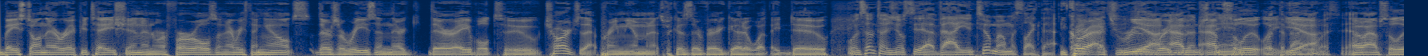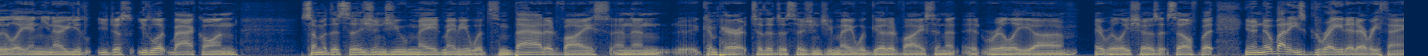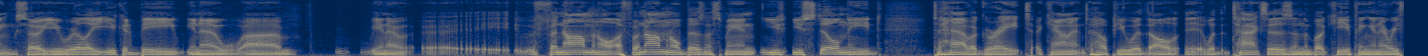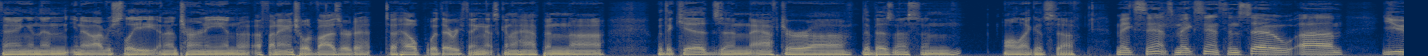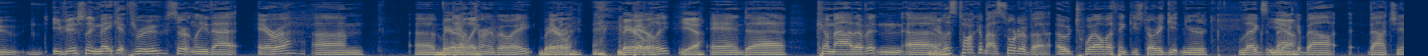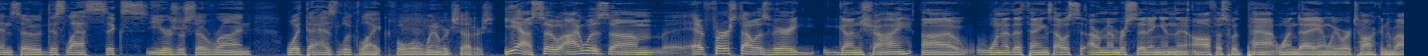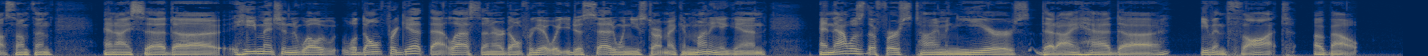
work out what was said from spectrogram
based on their reputation and referrals and everything else, there's a reason they're they're able to charge that premium, and it's because they're very good at what they do. Well, and sometimes you don't see that value until moments like that. Correct. Right? That's really yeah, where you ab- understand absolutely. yeah. yeah. Oh, absolutely. And you know, you you just you look back on some of the decisions you made maybe with some bad advice and then uh, compare it to the decisions you made with good advice and it, it really uh, it really shows itself. But you know nobody's great at everything. So you really you could be you know um, you know uh, phenomenal a phenomenal businessman. You you still need to have a great accountant to help you with all with the taxes and the bookkeeping and everything, and then you know obviously an attorney and a financial advisor to to help with everything that's going to happen uh, with the kids and after uh, the business and all that good stuff. Makes sense. Makes sense. And so um, you eventually make it through certainly that era. Um, uh, barely. downturn of 08. Barely. Barely. barely. Yeah. And, uh, come out of it. And uh, Yeah. let's talk about sort of uh, 012. I think you started getting your legs back Yeah. about about you. And so this last six years or so run, what that has looked like for Windward Shutters. Yeah, so I was um, at first I was very gun shy. Uh, one of the things I was I remember sitting in the office with Pat one day and we were talking about something, and I said uh, he mentioned well well don't forget that lesson or don't forget what you just said when you start making money again, and that was the first time in years that I had uh, even thought about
